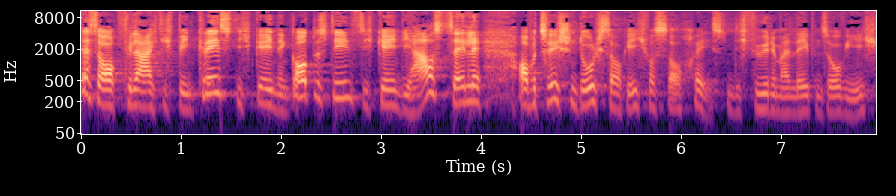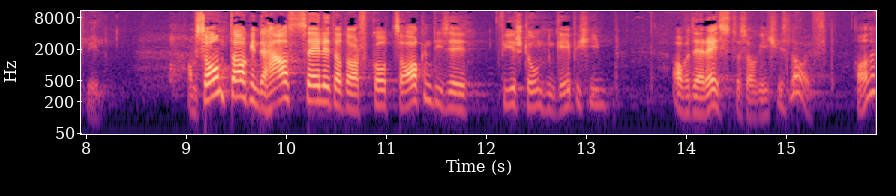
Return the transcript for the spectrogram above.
Der sagt vielleicht, ich bin Christ, ich gehe in den Gottesdienst, ich gehe in die Hauszelle, aber zwischendurch sage ich, was Sache ist und ich führe mein Leben so, wie ich will. Am Sonntag in der Hauszelle, da darf Gott sagen, diese vier Stunden gebe ich ihm. Aber der Rest, da sage ich, wie es läuft. Oder?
